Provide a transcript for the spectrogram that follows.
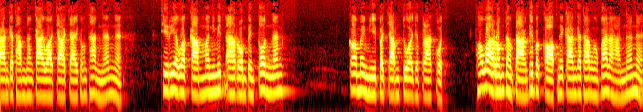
การกระทำทางกายวาจาใจของท่านนั้นน่ะที่เรียกว่ากรรมมนิมิตอารมณ์เป็นต้นนั้น ก็ไม่มีประจำตัวจะปรากฏ เพราะว่าอารมณ์ต่าง ๆ ที่ประกอบในการกระทำของพระอรหันต์นั้นน่ะ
